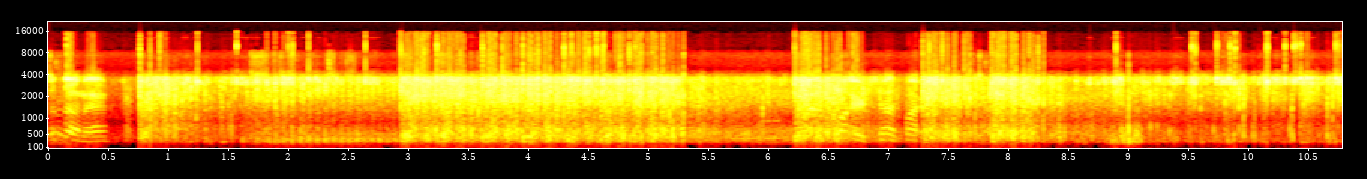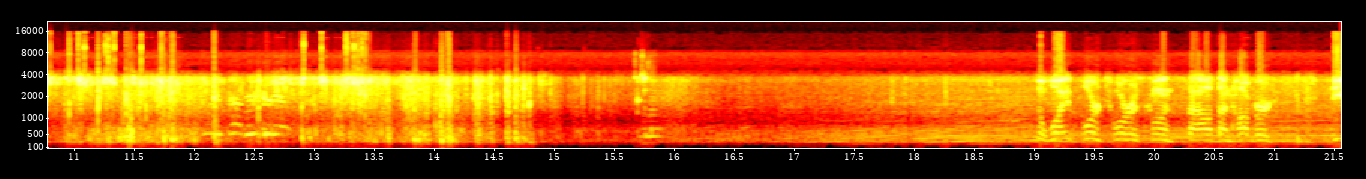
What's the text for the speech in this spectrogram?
What's up, man? Shot fired, shot fired. The white Ford Taurus going south on Hubbard. He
